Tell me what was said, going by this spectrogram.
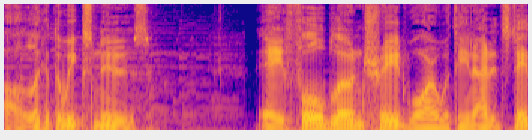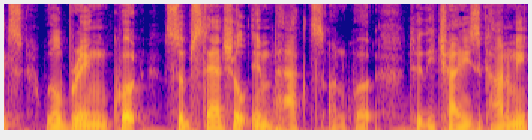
I'll look at the week's news. A full blown trade war with the United States will bring, quote, substantial impacts, unquote, to the Chinese economy,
